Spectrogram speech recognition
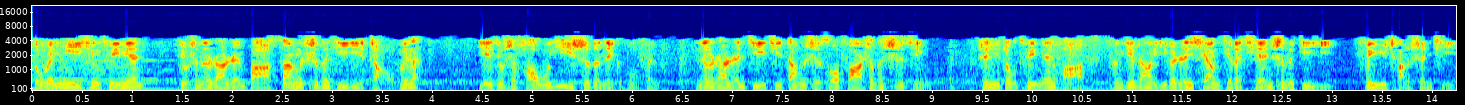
所谓逆行催眠。就是能让人把丧失的记忆找回来，也就是毫无意识的那个部分，能让人记起当时所发生的事情。这种催眠法曾经让一个人想起了前世的记忆，非常神奇。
